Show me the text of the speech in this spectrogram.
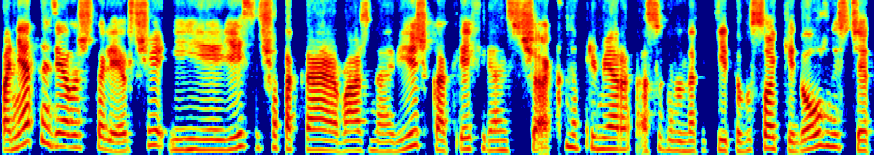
Понятное дело, что легче, и есть еще такая важная вещь, как референс-чек, например, особенно на какие-то высокие должности,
